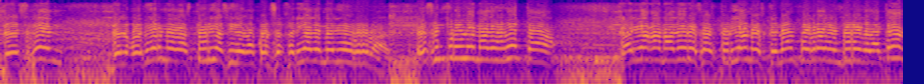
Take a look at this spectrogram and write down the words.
desdén del gobierno de Asturias y de la Consejería de Medio Rural. Es un problema de Europa que haya ganaderos asturianos que no han cobrado un duro de la PAC.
